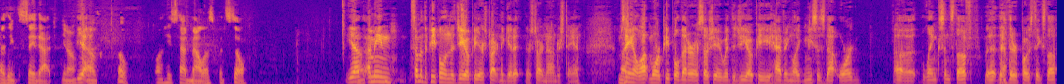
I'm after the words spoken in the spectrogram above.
I think, say that. You know, yeah. oh, well, he's had malice, but still. Yeah, I mean, some of the people in the GOP are starting to get it. They're starting to understand. I'm right. seeing a lot more people that are associated with the GOP having like Mises.org uh, links and stuff that, that they're posting stuff,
